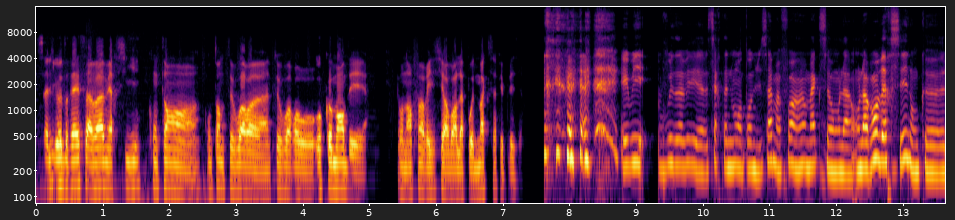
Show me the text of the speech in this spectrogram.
Salut Audrey, ça va, merci. Content, content de te voir, euh, te voir aux, commandes et, on a enfin réussi à avoir la peau de Max, ça fait plaisir. et oui, vous avez euh, certainement entendu ça, ma foi. Hein. Max, on l'a, renversé, donc euh,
